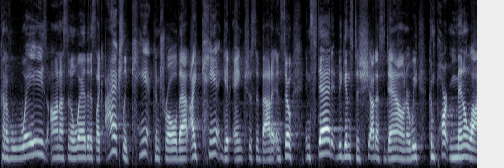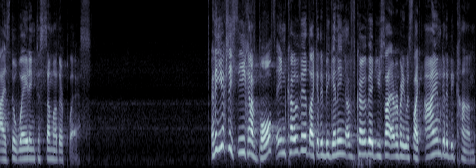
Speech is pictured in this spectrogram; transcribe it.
kind of weighs on us in a way that it's like, I actually can't control that. I can't get anxious about it. And so instead, it begins to shut us down, or we compartmentalize the waiting to some other place. I think you actually see kind of both in COVID. Like at the beginning of COVID, you saw everybody was like, I am going to become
